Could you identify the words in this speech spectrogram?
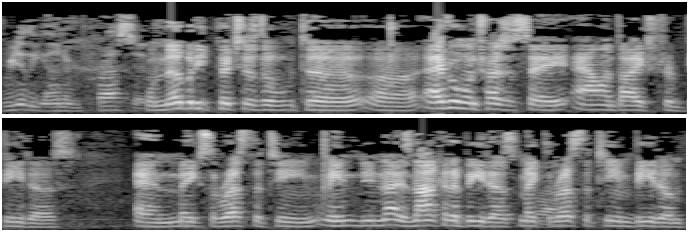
really unimpressive. well, nobody pitches to. to uh, everyone tries to say Allan Dykstra beat us and makes the rest of the team. I mean, he's not going to beat us. Make the rest of the team beat him.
